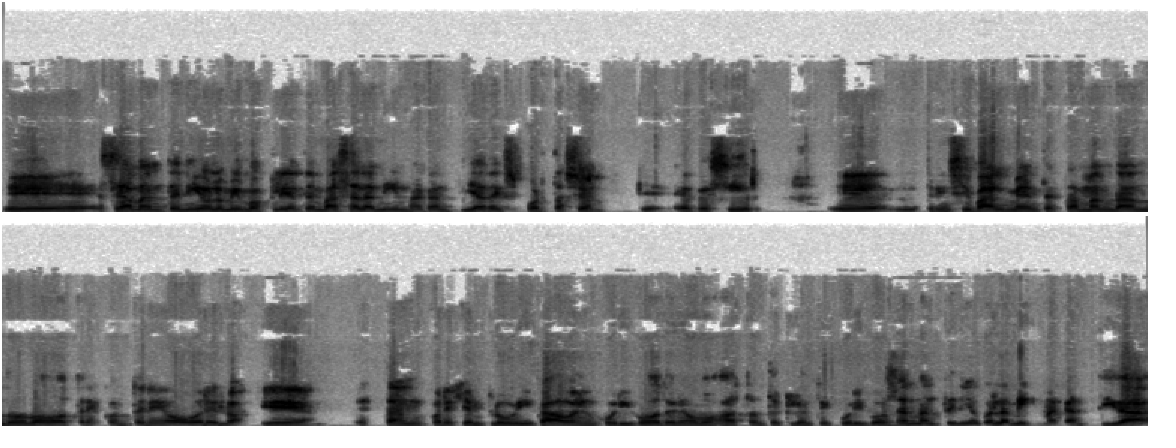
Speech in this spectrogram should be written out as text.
eh, se ha mantenido los mismos clientes en base a la misma cantidad de exportación, es decir, eh, principalmente están mandando dos, tres contenedores, los que están, por ejemplo, ubicados en Curicó, tenemos bastantes clientes en Curicó, se han mantenido con la misma cantidad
